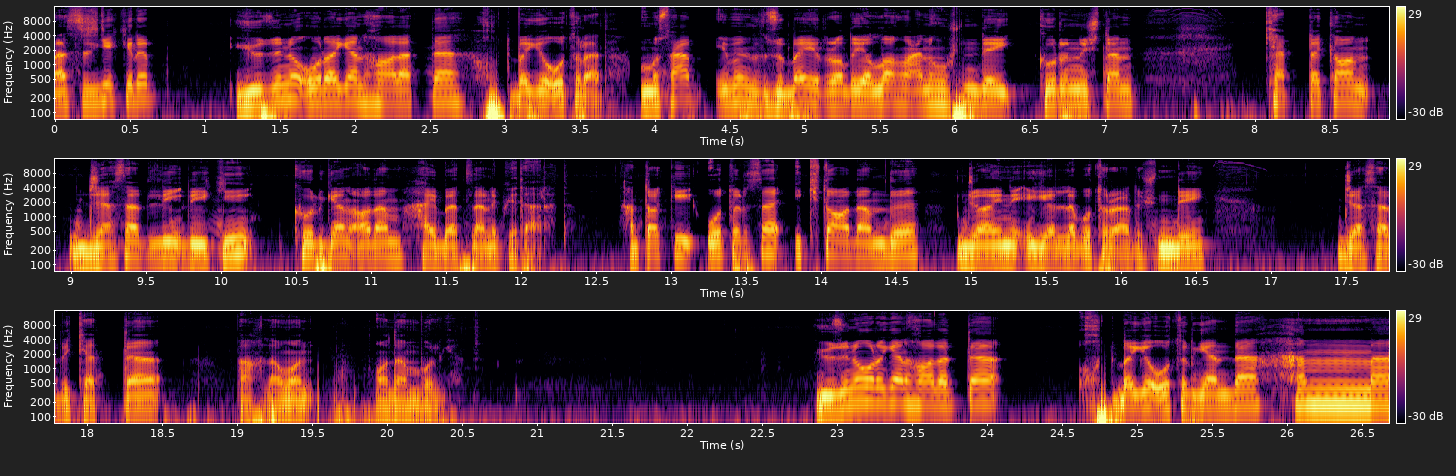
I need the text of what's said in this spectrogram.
Masjidga kirib yuzini o'ragan holatda xutbaga o'tiradi. Musab ibn Zubayr radhiyallohu anhu shunday ko'rinishdan kattakon jasadliki ko'rgan odam haybatlanib ketardi. Hattoki o'tirsa ikkita odamni joyini egallab o'tirardi. Shunday jasadi katta pahlavon odam bo'lgan. Yuzini o'ragan holatda xutbaga o'tirganda hamma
